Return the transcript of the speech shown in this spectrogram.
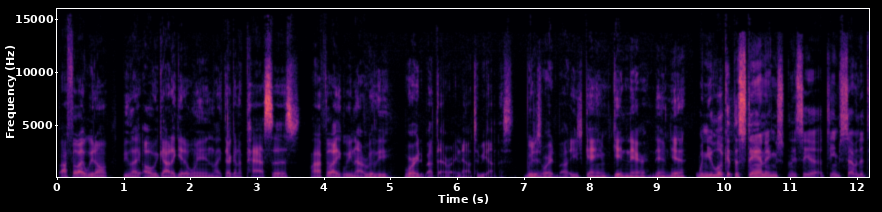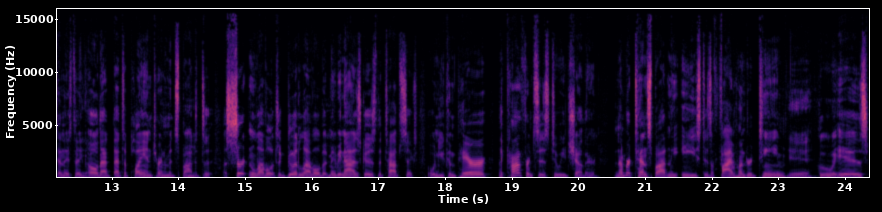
But I feel like we don't be like, oh, we got to get a win. Like they're gonna pass us. I feel like we're not really worried about that right now, to be honest. We're just worried about each game getting there. Then yeah, when you look at the standings, they see a, a team seven to ten. They think, oh, that that's a play-in tournament spot. Mm-hmm. It's a, a, certain level. It's a good level, but mm-hmm. maybe not as good as the top six. But when you compare the conferences to each other. Mm-hmm number 10 spot in the East is a 500 team yeah. who mm-hmm. is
